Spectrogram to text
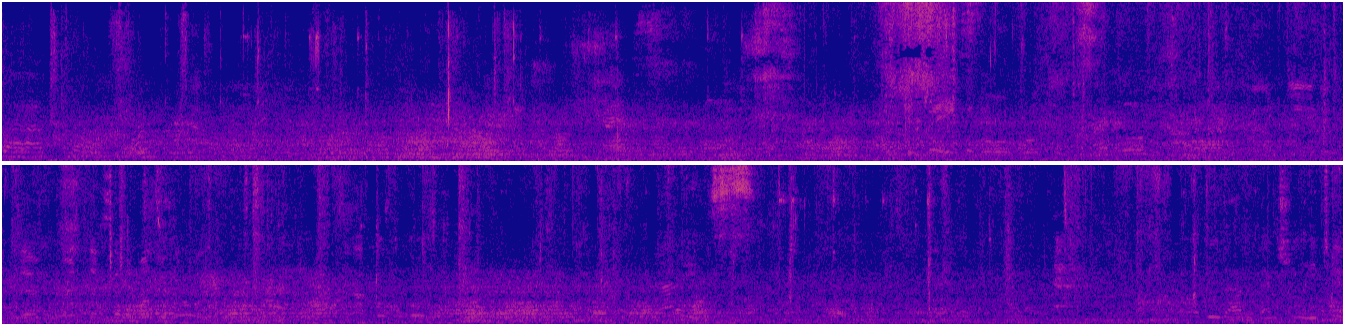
lab. Nice. I'll do that eventually too.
